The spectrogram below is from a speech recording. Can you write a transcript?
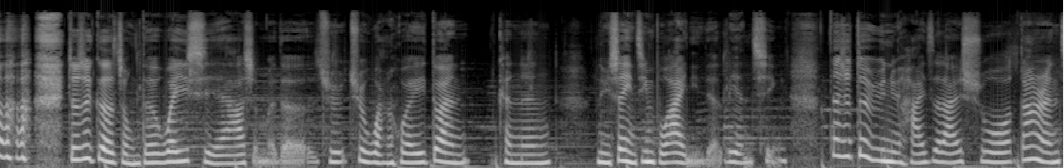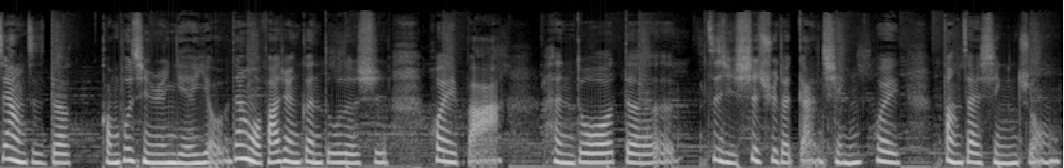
就是各种的威胁啊什么的，去去挽回一段可能女生已经不爱你的恋情。但是对于女孩子来说，当然这样子的。恐怖情人也有，但我发现更多的是会把很多的自己逝去的感情会放在心中，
